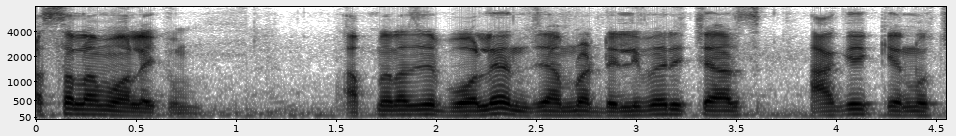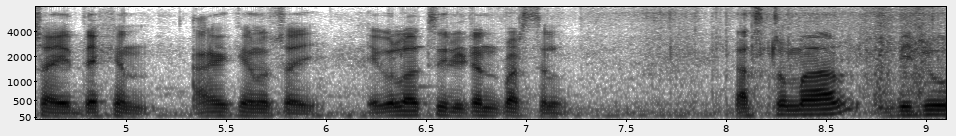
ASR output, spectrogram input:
আসসালামু আলাইকুম। আপনারা যে বলেন যে আমরা ডেলিভারি চার্জ আগে কেন চাই, দেখেন, আগে কেন চাই, এগুলো হচ্ছে রিটার্ন পার্সেল। কাস্টমার ভিডিও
